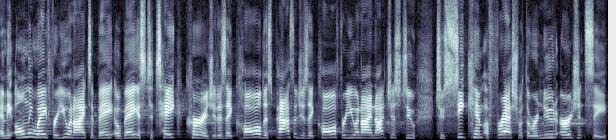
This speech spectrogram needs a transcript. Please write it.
And the only way for you and I to obey, obey, is to take courage. It is a call, this passage is a call for you and I not just to, to seek Him afresh with a renewed urgency,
